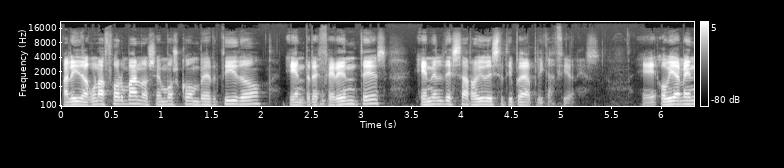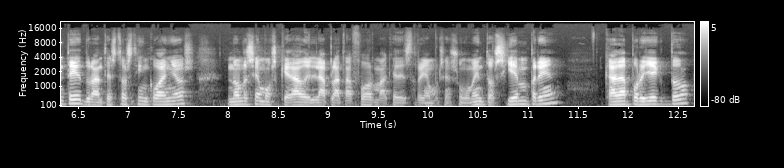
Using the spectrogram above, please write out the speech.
¿vale? Y de alguna forma nos hemos convertido en referentes en el desarrollo de este tipo de aplicaciones. obviamente, durante estos cinco años no nos hemos quedado en la plataforma que desarrollamos en su momento. Siempre cada proyecto,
